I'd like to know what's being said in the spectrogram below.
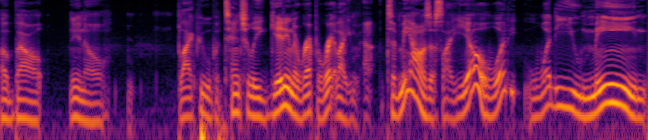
about you know, black people potentially getting the reparation. Like uh, to me, I was just like, "Yo, what? What do you mean?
